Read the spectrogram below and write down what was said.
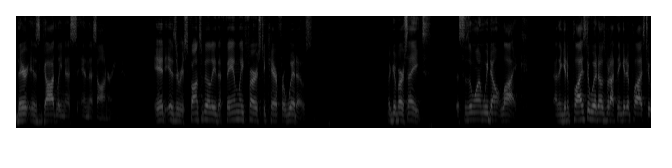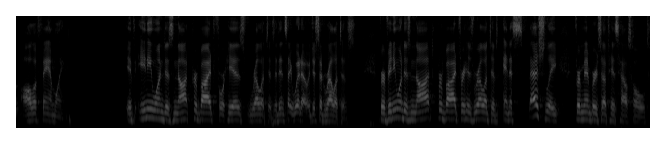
There is godliness in this honoring. It is a responsibility of the family first to care for widows. Look at verse 8. This is the one we don't like. I think it applies to widows, but I think it applies to all of family. If anyone does not provide for his relatives, it didn't say widow, it just said relatives. For if anyone does not provide for his relatives, and especially for members of his household,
